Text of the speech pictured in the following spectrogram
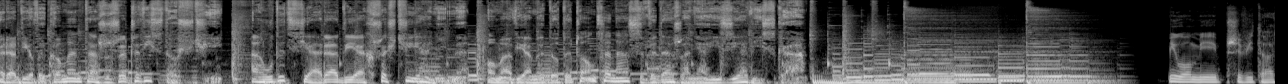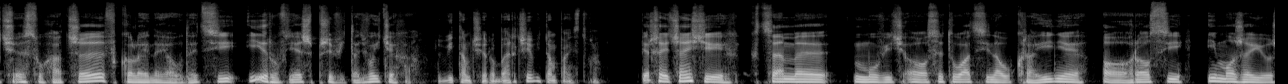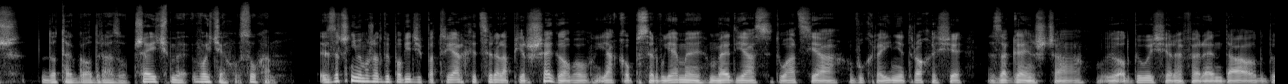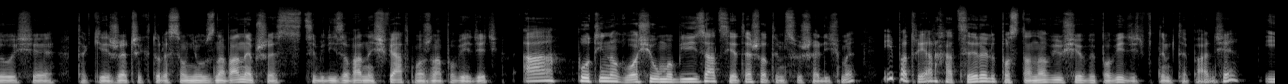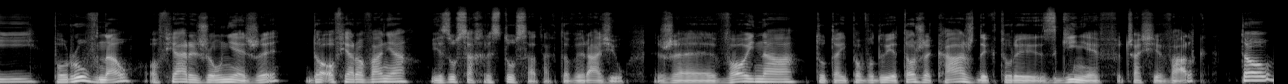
Radiowy komentarz rzeczywistości. Audycja Radia Chrześcijanin. Omawiamy dotyczące nas wydarzenia i zjawiska. Miło mi przywitać słuchaczy w kolejnej audycji i również przywitać Wojciecha. Witam Cię, Robercie, witam Państwa. W pierwszej części chcemy mówić o sytuacji na Ukrainie, o Rosji i może już do tego od razu przejdźmy. Wojciechu, słucham. Zacznijmy może od wypowiedzi patriarchy Cyryla I, bo jak obserwujemy media, sytuacja w Ukrainie trochę się zagęszcza. Odbyły się referenda, odbyły się takie rzeczy, które są nieuznawane przez cywilizowany świat, można powiedzieć. A Putin ogłosił mobilizację, też o tym słyszeliśmy. I patriarcha Cyryl postanowił się wypowiedzieć w tym temacie i porównał ofiary żołnierzy do ofiarowania Jezusa Chrystusa, tak to wyraził, że wojna tutaj powoduje to, że każdy, który zginie w czasie walk, to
